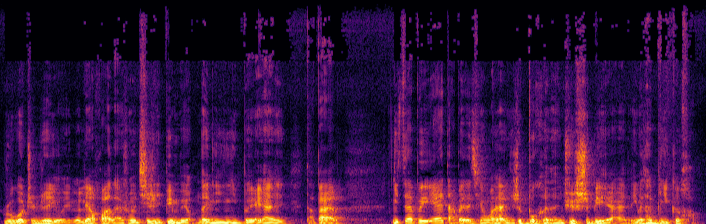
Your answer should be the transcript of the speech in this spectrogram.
如果真正有一个量化来说，其实你并没有，那你你被 AI 打败了。你在被 AI 打败的情况下，你是不可能去识别 AI 的，因为它比你更好。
